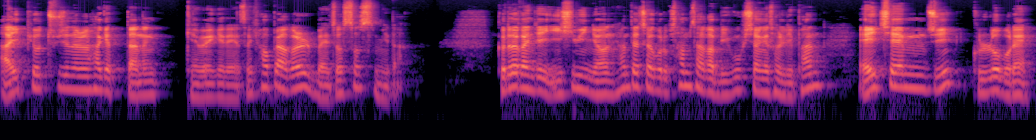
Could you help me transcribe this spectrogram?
IPO 추진을 하겠다는 계획에 대해서 협약을 맺었었습니다. 그러다가 이제 22년 현대차 그룹 3사가 미국 시장에 설립한 HMG 글로벌에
